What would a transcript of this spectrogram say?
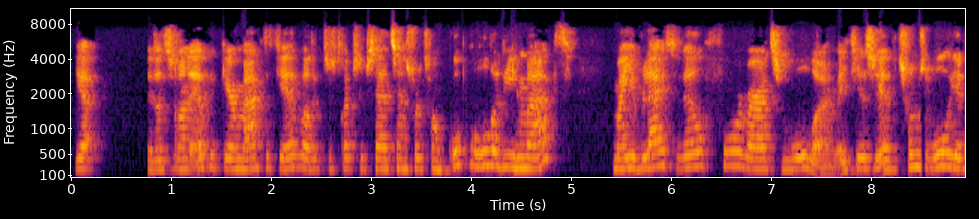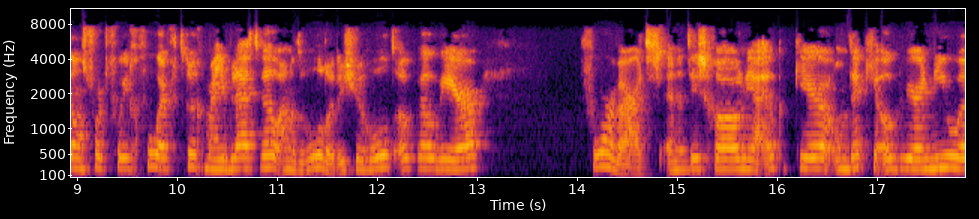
ja. En dat is gewoon elke keer maakt het je, wat ik toen straks ook zei, het zijn een soort van koprollen die je maakt. Maar je blijft wel voorwaarts rollen. Weet je, Ja. soms rol je dan een soort voor je gevoel even terug, maar je blijft wel aan het rollen. Dus je rolt ook wel weer voorwaarts. En het is gewoon, ja, elke keer ontdek je ook weer nieuwe,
